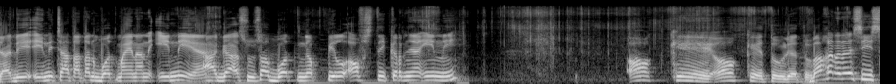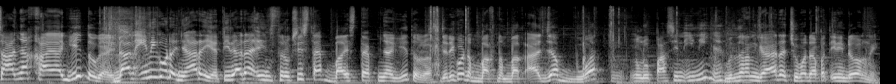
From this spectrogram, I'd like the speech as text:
Jadi ini catatan buat mainan ini ya. Agak susah buat nge-peel off stikernya ini. Oke, oke tuh lihat tuh. Bahkan ada sisanya kayak gitu guys. Dan ini gue udah nyari ya, tidak ada instruksi step by stepnya gitu loh. Jadi gue nebak-nebak aja buat ngelupasin ininya. Beneran nggak ada, cuma dapat ini doang nih.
